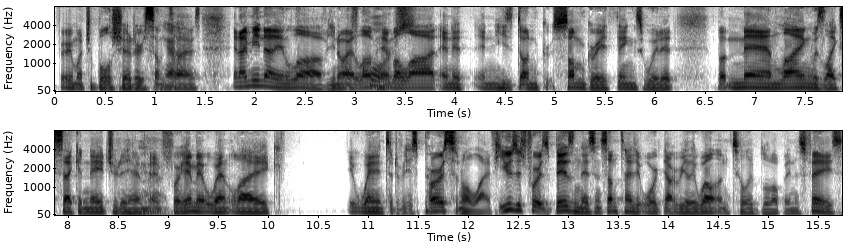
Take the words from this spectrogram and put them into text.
very much a bullshitter sometimes, and I mean that in love. You know, I Of love him a lot, and it and he's done some great things with it. But man, lying was like second nature to him, and for him, it went like it went into the- his personal life. He used it for his business, and sometimes it worked out really well until it blew up in his face.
